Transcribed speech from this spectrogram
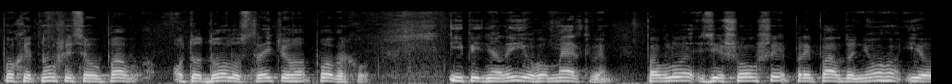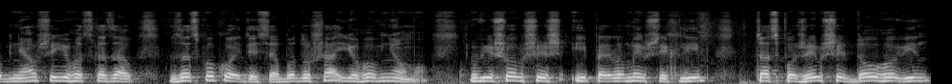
похитнувшися, упав додолу з третього поверху і підняли його мертвим. Павло, зійшовши, припав до нього і, обнявши його, сказав: Заспокойтеся, бо душа його в ньому. Увійшовши ж і переломивши хліб та споживши, довго він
